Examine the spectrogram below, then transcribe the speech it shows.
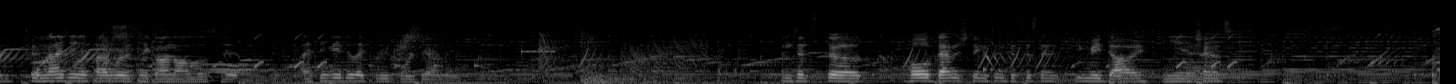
did. So Two. imagine if I were to take on all those hits. I think they do like 3 4 damage. And since the whole damage thing is inconsistent, you may die. Yeah. A chance. Like,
